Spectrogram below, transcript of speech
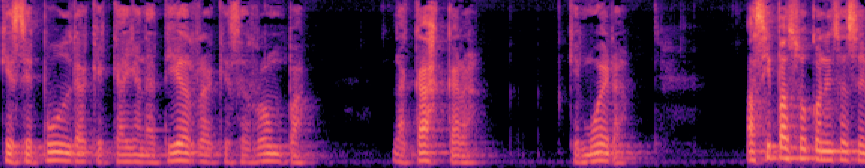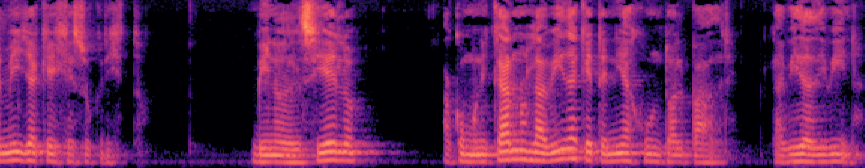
que se pudra, que caiga en la tierra, que se rompa la cáscara, que muera. Así pasó con esa semilla que es Jesucristo. Vino del cielo, a comunicarnos la vida que tenía junto al Padre, la vida divina.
